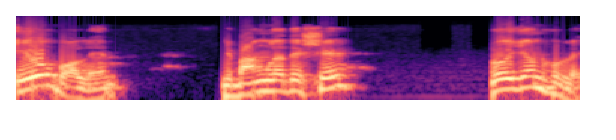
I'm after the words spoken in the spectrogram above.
এও বলেন যে বাংলাদেশে প্রয়োজন হলে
